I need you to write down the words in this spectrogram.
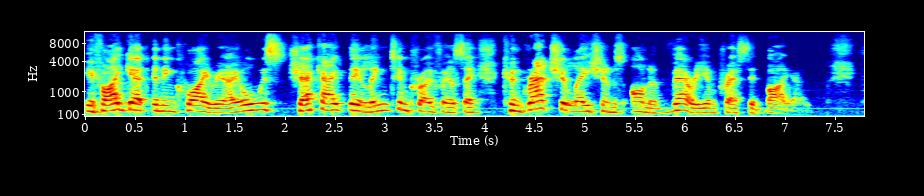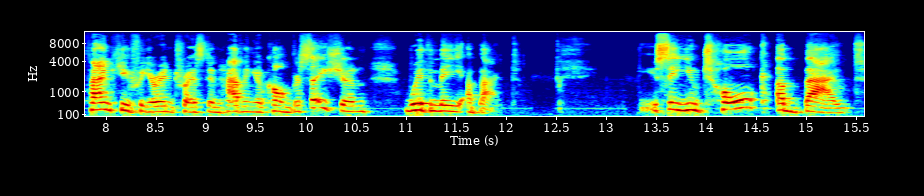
If I get an inquiry, I always check out their LinkedIn profile, say, Congratulations on a very impressive bio thank you for your interest in having a conversation with me about. You see, you talk about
